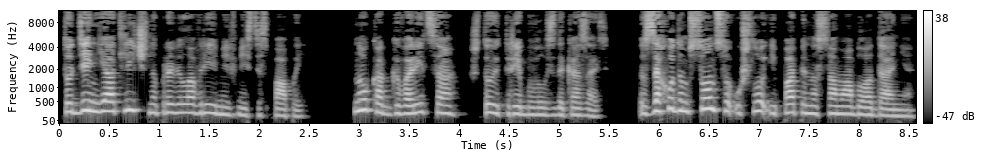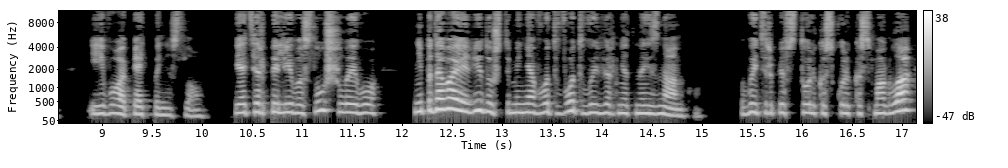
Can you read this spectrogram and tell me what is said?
В тот день я отлично провела время вместе с папой. Но, как говорится, что и требовалось доказать. С заходом солнца ушло и папино самообладание, и его опять понесло. Я терпеливо слушала его, не подавая виду, что меня вот-вот вывернет наизнанку. Вытерпев столько, сколько смогла,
